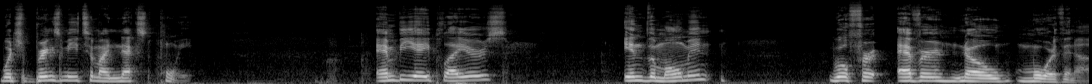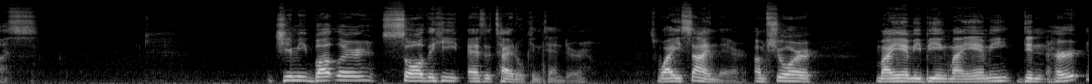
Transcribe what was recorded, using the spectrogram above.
which brings me to my next point. NBA players in the moment will forever know more than us. Jimmy Butler saw the Heat as a title contender That's why he signed there. I'm sure Miami being Miami didn't hurt,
